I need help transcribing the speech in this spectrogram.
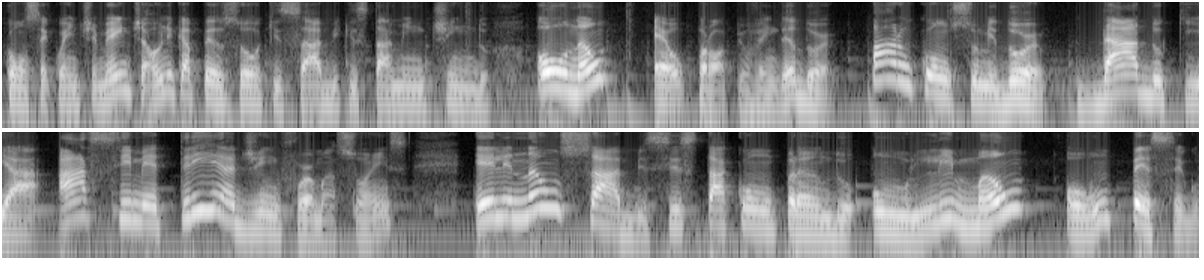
Consequentemente, a única pessoa que sabe que está mentindo ou não é o próprio vendedor. Para o consumidor, dado que há assimetria de informações, ele não sabe se está comprando um limão ou um pêssego.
